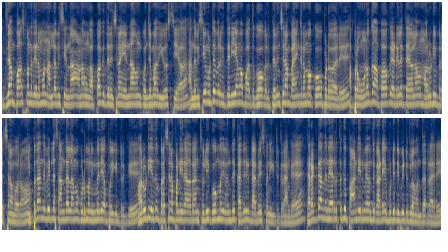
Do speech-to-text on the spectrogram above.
எக்ஸாம் பாஸ் பண்ணது என்னமோ நல்ல விஷயம் தான் ஆனா உங்க அப்பாவுக்கு தெரிஞ்சுனா என்ன ஆகும் கொஞ்சமாவது யோசிச்சியா? அந்த விஷயம் மட்டும் இவருக்கு தெரியாம பாத்துக்கோ. அவர் தெரிஞ்சுனா பயங்கரமா கோவப்படுவாரு. அப்புறம் உனக்கும் அப்பாவுக்கும் இடையில தேவையில்லாம மறுபடியும் பிரச்சனை வரும். இப்பதான் இந்த வீட்டுல சண்டை இல்லாம குடும்பம் நிம்மதியா போய்கிட்டு இருக்கு. மறுபடியும் எதுவும் பிரச்சனை பண்ணிடாதான்னு சொல்லி கோமதி வந்து கதிர்கிட்ட அட்வைஸ் பண்ணிட்டு இருக்காங்க. கரெக்டா அந்த நேரத்துக்கு பாண்டியனுமே வந்து கடையை போட்டுட்டு வீட்டுக்குள்ள வந்துடுறாரு.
